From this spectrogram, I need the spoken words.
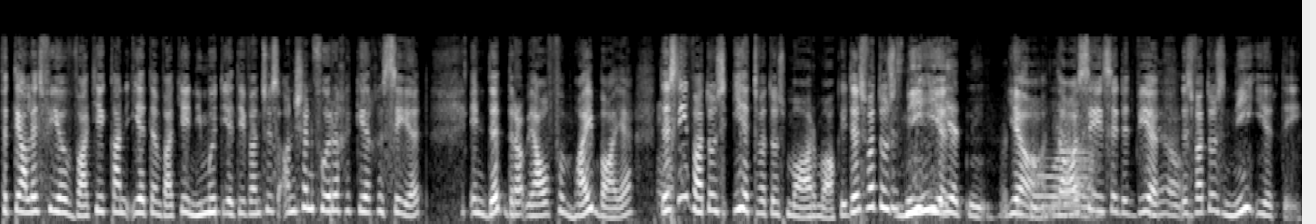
Vertel dit vir jou wat jy kan eet en wat jy nie moet eet nie, want soos Anshan vorige keer gesê het en dit help vir my baie. Dis nie wat ons eet wat ons maar maak nie. Dis wat ons nie, nie eet, eet nie. Ja, daar sê sy dit weer. Ja. Dis wat ons nie eet nie.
